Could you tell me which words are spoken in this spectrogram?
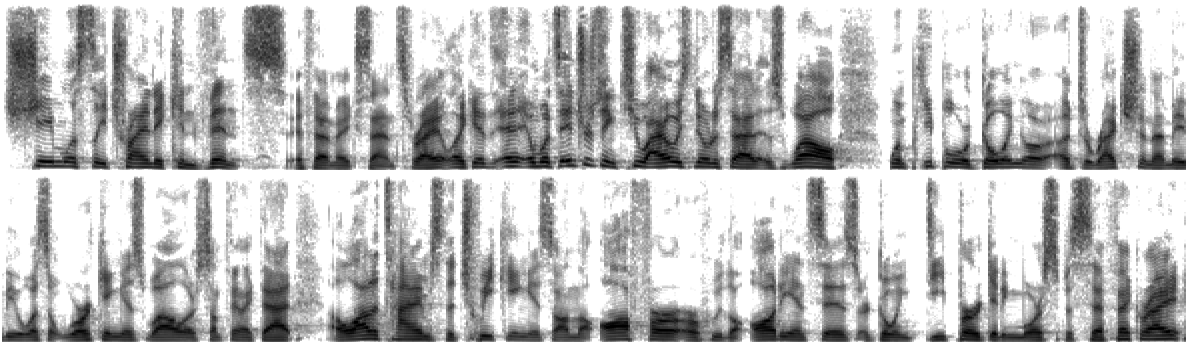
shamelessly trying to convince, if that makes sense, right? Like, and, and what's interesting too, I always notice that as well when people were going a, a, direction that maybe wasn't working as well or something like that. A lot of times the tweaking is on the offer or who the audience is or going deeper, getting more specific, right?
